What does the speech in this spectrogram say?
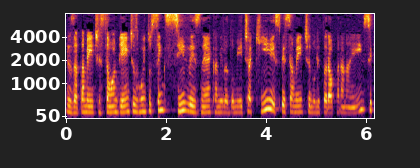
Exatamente, são ambientes muito sensíveis, né, Camila Domit? Aqui, especialmente no litoral paranaense,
